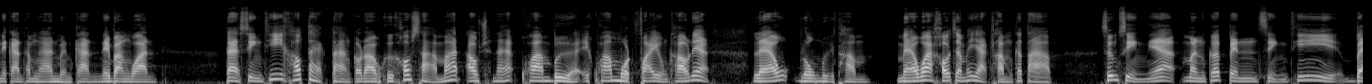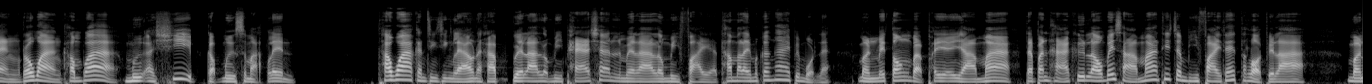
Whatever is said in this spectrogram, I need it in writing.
ในการทำงานเหมือนกันในบางวัน แต่สิ่งที่เขาแตกต่างกับเราคือเขาสามารถเอาชนะความเบื่อไอ้ความหมดไฟของเขาเนี่ยแล้วลงมือทำแม้ว่าเขาจะไม่อยากทำก็ตาม ซึ่งสิ่งนี้มันก็เป็นสิ่งที่แบ่งระหว่างคำว่ามืออาชีพกับมือสมัครเล่นถ้าว่ากันจริง ๆ แล้วนะครับ เวลาเรามี passion เวลาเรามีไฟอะทำอะไรมันก็ง่ายไปหมดแหละ มันไม่ต้องแบบพยายามมาก แต่ปัญหาคือเราไม่สามารถที่จะมีไฟได้ตลอดเวลา มัน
